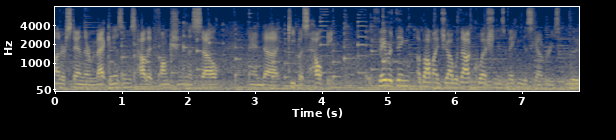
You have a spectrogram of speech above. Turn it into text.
understand their mechanisms, how they function in the cell, and uh, keep us healthy. Favorite thing about my job, without question, is making discoveries. The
